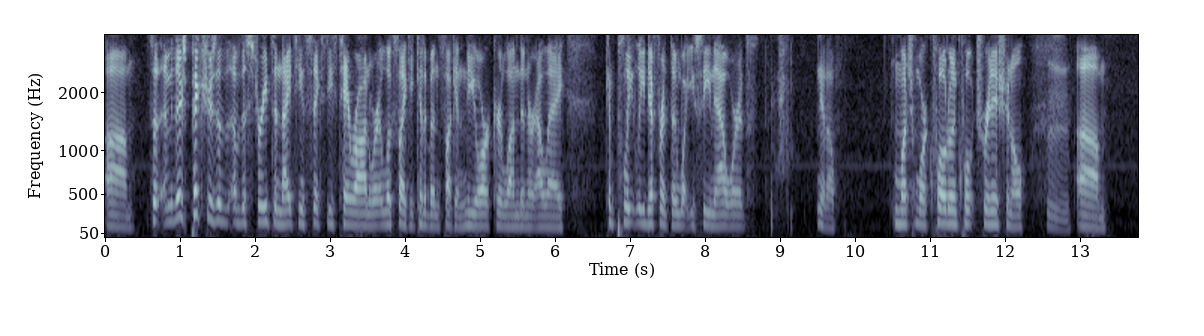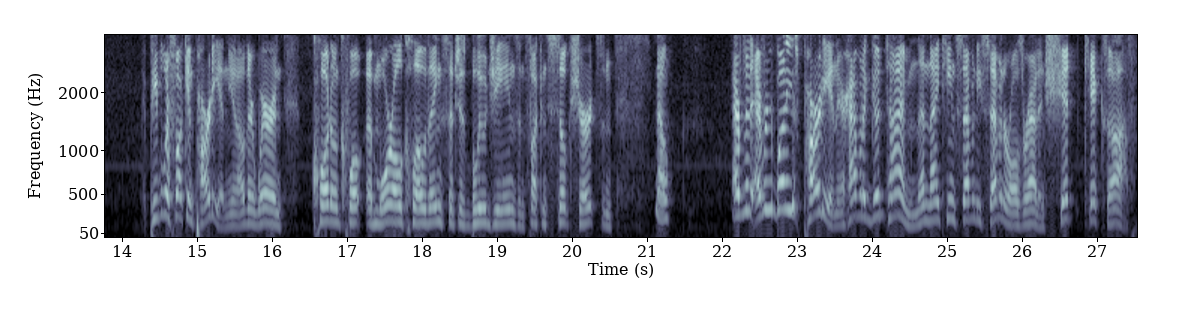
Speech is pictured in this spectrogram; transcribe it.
Um, so I mean, there's pictures of, of the streets in 1960s Tehran where it looks like it could have been fucking New York or London or L.A. Completely different than what you see now, where it's you know much more quote unquote traditional. Um, people are fucking partying. You know, they're wearing quote unquote immoral clothing such as blue jeans and fucking silk shirts, and you know, every everybody's partying. They're having a good time. And then 1977 rolls around and shit kicks off.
